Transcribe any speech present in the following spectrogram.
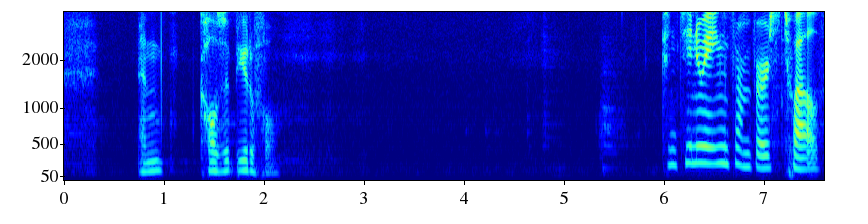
and calls it beautiful. Continuing from verse 12.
